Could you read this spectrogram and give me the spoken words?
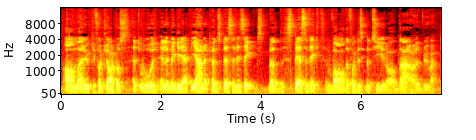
annenhver uke forklart oss et ord eller begrep, gjerne PUD-spesifikt, hva det faktisk betyr, og der har du vært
